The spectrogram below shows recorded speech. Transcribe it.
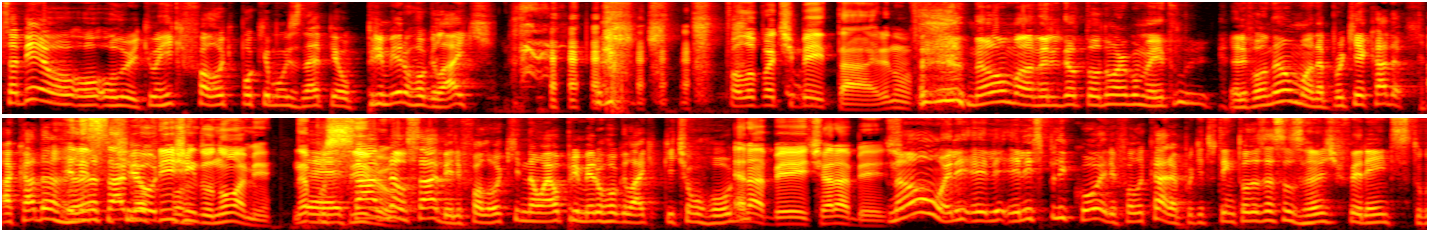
Sabia, ô, ô, ô Luiz, que o Henrique falou que Pokémon Snap é o primeiro roguelike like. falou pra te beitar, ele não. Não, mano, ele deu todo um argumento. Ele falou: não, mano, é porque cada, a cada Ele sabe a origem do nome? Não é, é possível. Sabe, não, sabe? Ele falou que não é o primeiro roguelike porque tinha um rogue. Era bait, era bait. Não, ele, ele, ele explicou. Ele falou: cara, porque tu tem todas essas runs diferentes. Tu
